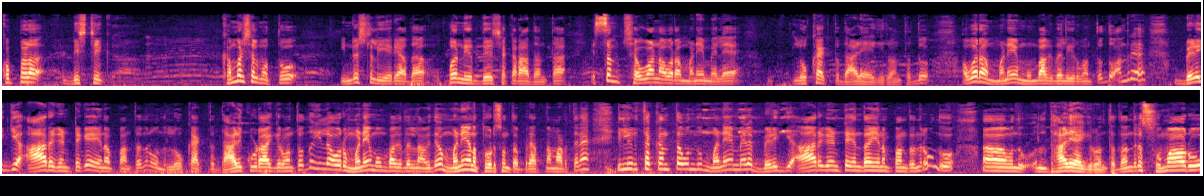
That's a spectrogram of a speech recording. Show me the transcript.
Koppal district commercial ಮತ್ತು industrial ಏರಿಯಾದ ಉಪನಿರ್ದೇಶಕರಾದಂಥ ಎಸ್ ಎಂ ಚವ್ಹಾಣ್ ಅವರ ಮನೆ ಮೇಲೆ ಲೋಕಾಯುಕ್ತ ದಾಳಿಯಾಗಿರುವಂಥದ್ದು ಅವರ ಮನೆ ಮುಂಭಾಗದಲ್ಲಿ ಇರುವಂಥದ್ದು ಅಂದರೆ ಬೆಳಗ್ಗೆ ಆರು ಗಂಟೆಗೆ ಏನಪ್ಪ ಅಂತಂದ್ರೆ ಒಂದು ಲೋಕಾಯುಕ್ತ ದಾಳಿ ಕೂಡ ಆಗಿರುವಂಥದ್ದು, ಇಲ್ಲಿ ಅವರ ಮನೆ ಮುಂಭಾಗದಲ್ಲಿ ನಾವಿದ್ದೇವೆ ಮನೆಯನ್ನು ತೋರಿಸುವಂಥ ಪ್ರಯತ್ನ ಮಾಡ್ತೇನೆ. ಇಲ್ಲಿರ್ತಕ್ಕಂಥ ಒಂದು ಮನೆ ಮೇಲೆ ಬೆಳಗ್ಗೆ ಆರು ಗಂಟೆಯಿಂದ ಏನಪ್ಪ ಅಂತಂದ್ರೆ ಒಂದು ಒಂದು ದಾಳಿ ಆಗಿರುವಂಥದ್ದು. ಅಂದರೆ ಸುಮಾರು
